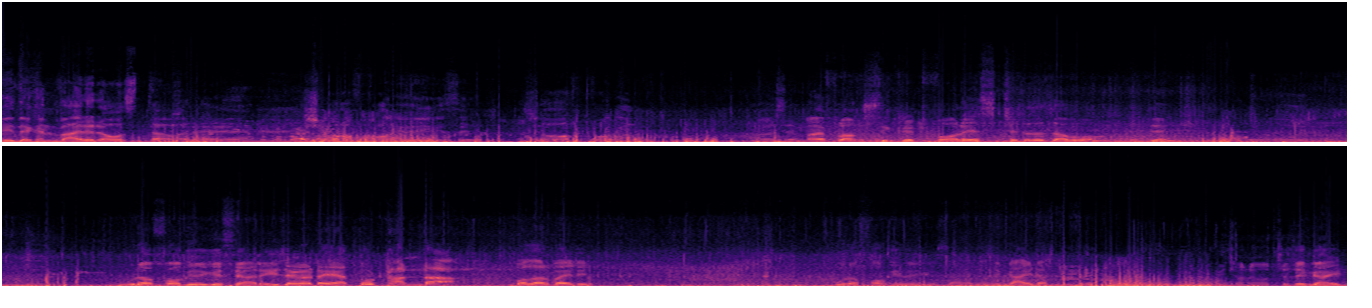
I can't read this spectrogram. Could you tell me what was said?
এই দেখেন বাইরের অবস্থা সব হয়ে গেছে, সব সিক্রেট ফরেস্ট, সেটাতে যাব। যে, পুরা হয়ে গেছে, আর এই জায়গাটা এত ঠান্ডা বলার বাইরে। পুরা হয়ে গেছে, আমাদের গাইড আসতেছে, পিছনে হচ্ছে যে গাইড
